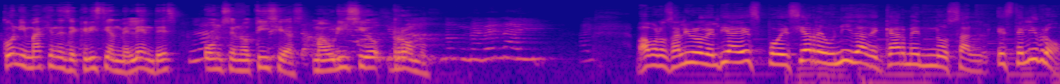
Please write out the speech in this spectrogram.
Con imágenes de Cristian Meléndez, 11 Noticias, Mauricio Romo. Vámonos al libro del día, es Poesía Reunida de Carmen Nosal. Este libro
